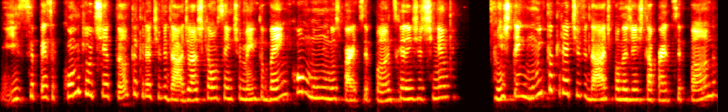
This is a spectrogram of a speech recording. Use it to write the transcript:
e você pensa, como que eu tinha tanta criatividade? Eu acho que é um sentimento bem comum nos participantes, que a gente tinha. A gente tem muita criatividade quando a gente está participando.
